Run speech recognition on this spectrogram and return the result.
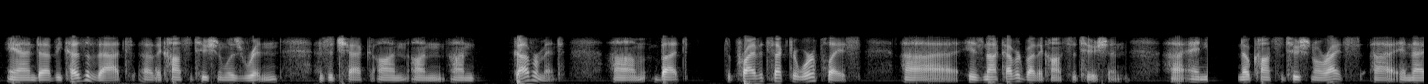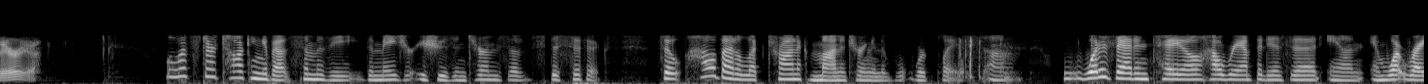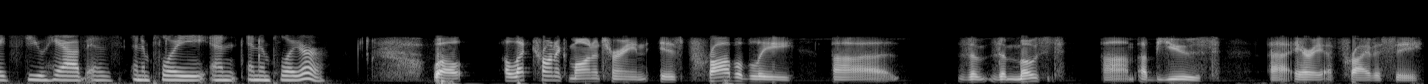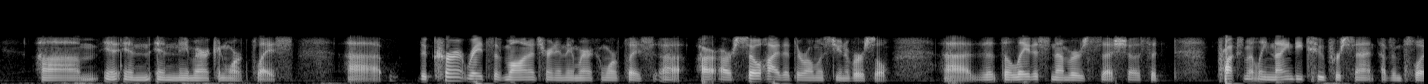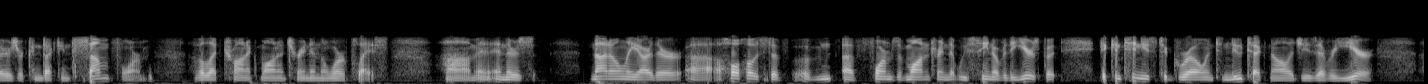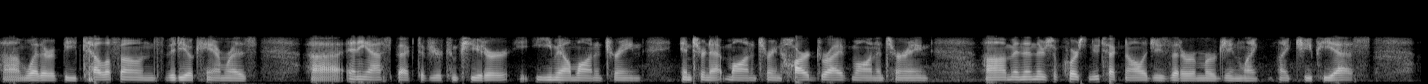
and uh, because of that, uh, the Constitution was written as a check on on on government. Um, but the private sector workplace uh, is not covered by the Constitution, uh, and no constitutional rights uh, in that area. Well, let's start talking about some of the, the major issues in terms of specifics. So, how about electronic monitoring in the workplace? Um, what does that entail? How rampant is it? And, and what rights do you have as an employee and an employer? Well, electronic monitoring is probably the, the most um, abused uh, area of privacy um, in, in, the American workplace. Uh, the current rates of monitoring in the American workplace uh, are, are, so high that they're almost universal. Uh, the, the, latest numbers uh, show us that approximately 92% of employers are conducting some form of electronic monitoring in the workplace. Um, and, and, there's not only are there uh, a whole host of, of, of, forms of monitoring that we've seen over the years, but it continues to grow into new technologies every year, um, whether it be telephones, video cameras, uh, any aspect of your computer, e- email monitoring, internet monitoring, hard drive monitoring, um, and then there's of course new technologies that are emerging like like GPS,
